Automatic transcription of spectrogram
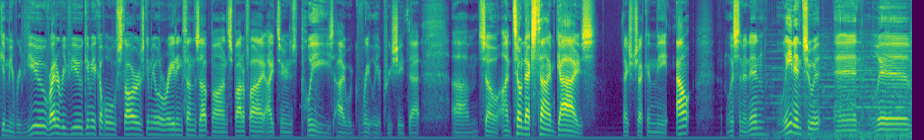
give me a review, write a review, give me a couple stars, give me a little rating, thumbs up on Spotify, iTunes, please. I would greatly appreciate that. Um, so until next time, guys, thanks for checking me out listening in, lean into it, and live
